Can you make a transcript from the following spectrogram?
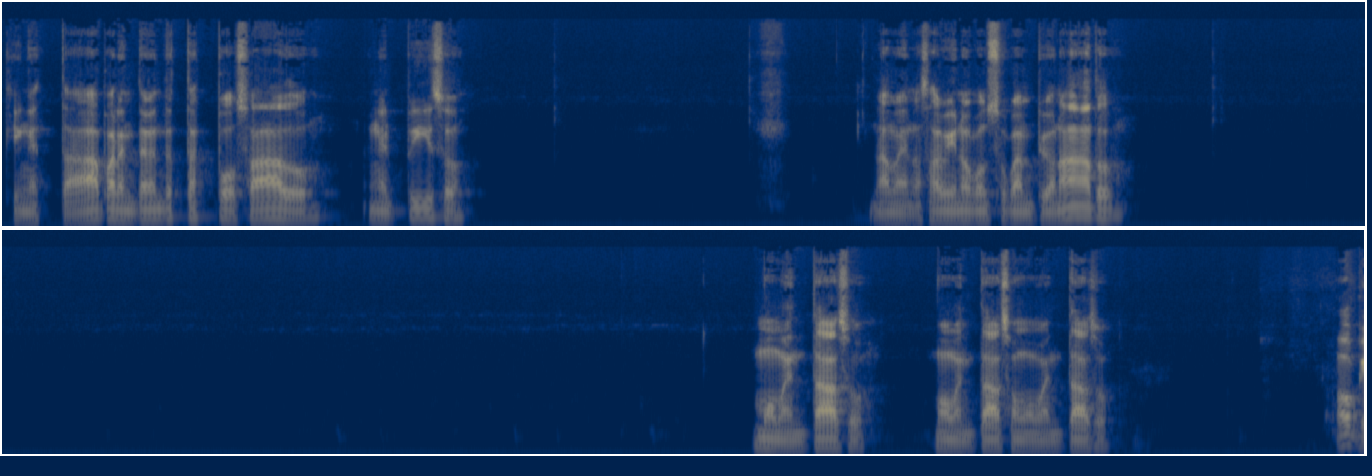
quien está aparentemente está esposado en el piso. La amenaza vino con su campeonato. Momentazo, momentazo, momentazo. Ok.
